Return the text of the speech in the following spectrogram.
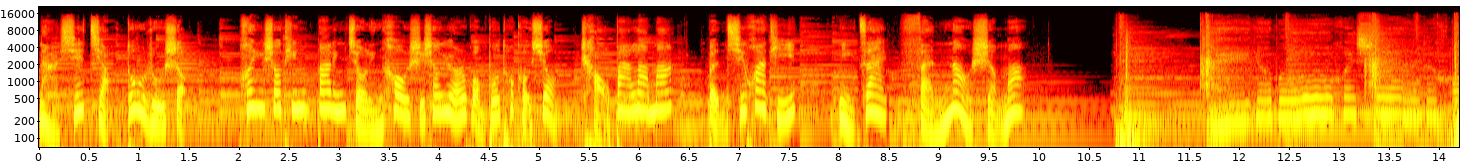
哪些角度入手？欢迎收听八零九零后时尚育儿广播脱口秀《潮爸辣妈》，本期话题。你在烦恼什么？没有不会谢的花，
